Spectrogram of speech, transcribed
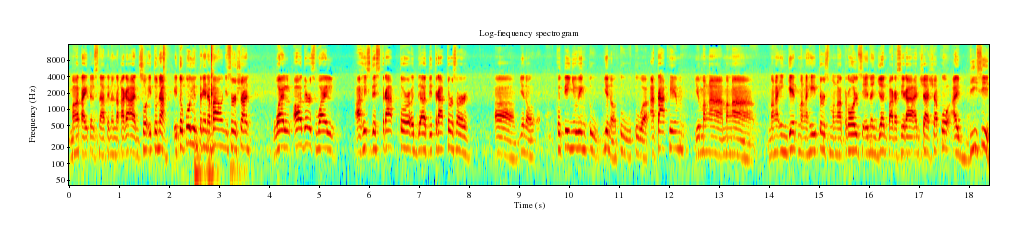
mga titles natin na nakaraan. So ito na. Ito po yung trinabaho ni Sir Sean while others while uh, his distractor uh, detractors are uh, you know continuing to you know to to uh, attack him yung mga mga mga inggit, mga haters, mga trolls eh nandiyan para siraan siya. Siya po ay busy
